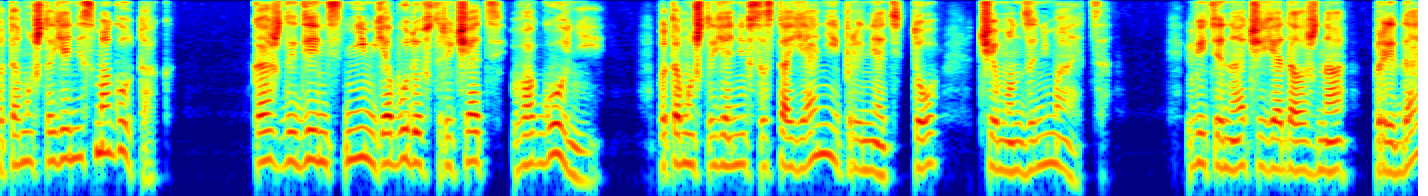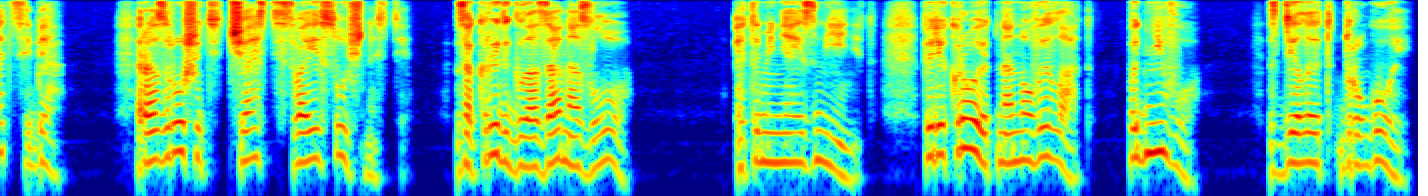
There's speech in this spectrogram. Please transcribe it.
Потому что я не смогу так. Каждый день с ним я буду встречать в агонии, потому что я не в состоянии принять то, чем он занимается. Ведь иначе я должна предать себя, разрушить часть своей сущности, закрыть глаза на зло. Это меня изменит, перекроет на новый лад, под него, сделает другой,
